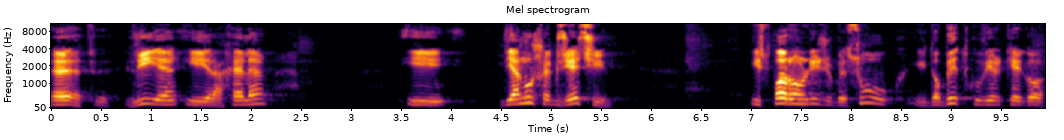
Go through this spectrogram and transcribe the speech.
e, Liję i Rachelę i wianuszek dzieci i sporą liczbę sług i dobytku wielkiego.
